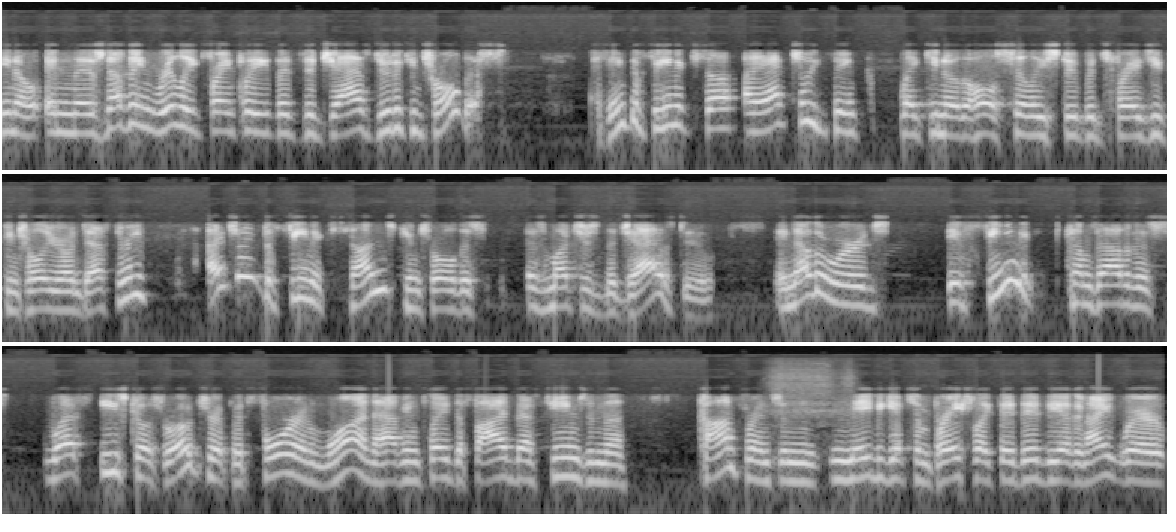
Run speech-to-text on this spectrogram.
you know, and there's nothing really, frankly, that the Jazz do to control this. I think the Phoenix, uh, I actually think, like, you know, the whole silly, stupid phrase, you control your own destiny. I actually think the Phoenix Suns control this as much as the Jazz do. In other words, if Phoenix comes out of this West East Coast road trip at four and one, having played the five best teams in the conference, and maybe get some breaks like they did the other night, where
